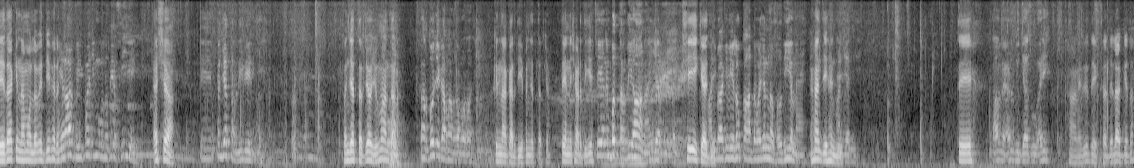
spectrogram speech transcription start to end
ਤੇ ਇਹਦਾ ਕਿੰਨਾ ਮੁੱਲ ਆ ਵੀਰ ਜੀ ਫਿਰ? ਇਹਦਾ ਹਰਪੀ ਭਾਜੀ ਮੁੱਲ ਤੇ 80 ਜੇ। ਅੱਛਾ। ਤੇ 75 ਦੀ ਦੇ ਦਈਏ 75 ਚ ਹੋ ਜੂ ਮਾਨਤਨ? ਕਰ ਦੋ ਜੇ ਕਰਨਾ ਤਾਂ ਬਸਾ ਜੀ ਕਿੰਨਾ ਕਰ ਦਈਏ 75 ਚ? ਤਿੰਨ ਛੱਡ ਦਈਏ? ਤੇ ਇਹਨੇ 72 ਦੀ ਹਾਂ ਨਾ ਯਾਰ ਠੀਕ ਹੈ ਹਾਂਜੀ ਜੀ ਬਾਕੀ ਵੇਖ ਲਓ ਕੱਦ ਵਜਨ ਨਸਲ ਦੀ ਆ ਮੈਂ। ਹਾਂਜੀ ਹਾਂਜੀ। ਹਾਂਜੀ ਹਾਂਜੀ। ਤੇ ਆਹ ਵੈੜ ਦੂਜਾ ਸੂਆ ਜੀ। ਥਾਣੇ ਦੇ ਦੇਖ ਸਕਦੇ ਲੱਗੇ ਤਾਂ।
